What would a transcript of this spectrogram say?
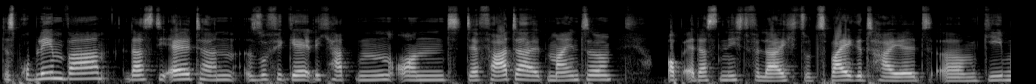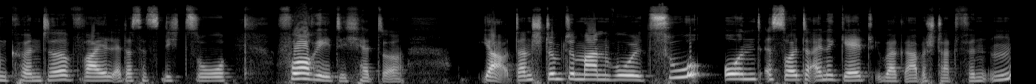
Das Problem war, dass die Eltern so viel Geld nicht hatten und der Vater halt meinte, ob er das nicht vielleicht so zweigeteilt ähm, geben könnte, weil er das jetzt nicht so vorrätig hätte. Ja, dann stimmte man wohl zu und es sollte eine Geldübergabe stattfinden.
